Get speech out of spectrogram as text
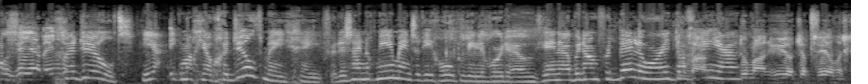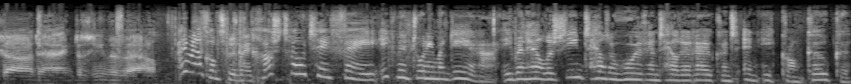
ongeveer in. Geduld. Ja, ik mag jou geduld meegeven. Er zijn nog meer mensen die geholpen willen worden ook. hè. nou, bedankt voor het bellen, hoor. Doe Dag, maar, Anja. doe maar een uurtje op 200 graden, Henk, dan zien we wel. En welkom terug bij Gastro TV. Ik ben Tony Madeira. Ik ben helderziend, helderhorend, helderruikend en ik kan koken.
